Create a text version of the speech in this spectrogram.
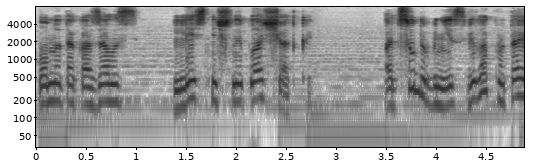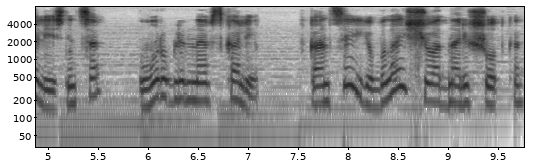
Комната оказалась лестничной площадкой. Отсюда вниз вела крутая лестница — вырубленная в скале. В конце ее была еще одна решетка.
